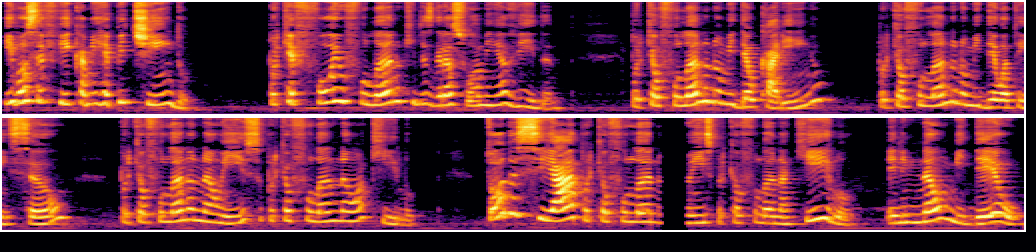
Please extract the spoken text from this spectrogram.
e você fica me repetindo, porque foi o fulano que desgraçou a minha vida. Porque o fulano não me deu carinho, porque o fulano não me deu atenção, porque o fulano não isso, porque o fulano não aquilo. Todo esse ah, porque o fulano isso porque o fulano aquilo, ele não me deu.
